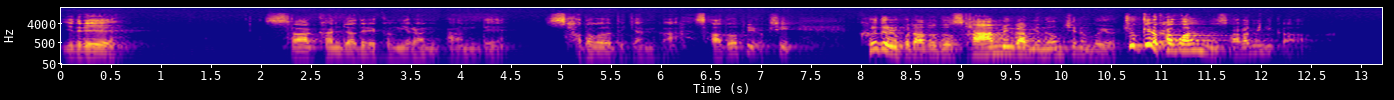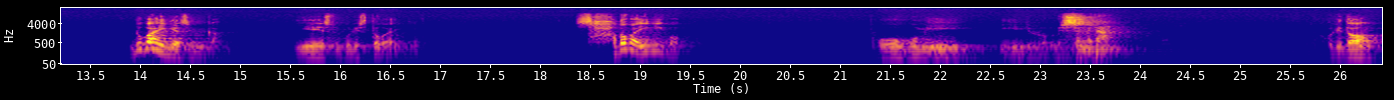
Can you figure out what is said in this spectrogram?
이들의 사악한 자들의 극렬한 반대 사도가 어떻게 합니까? 사도도 역시 그들보다도 더 사명감이 넘치는 거예요. 죽기를 각오하는 사람이니까 누가 이겼습니까? 예수 그리스도가 이기고 사도가 이기고 복음이 이긴 줄로 믿습니다. 우리도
